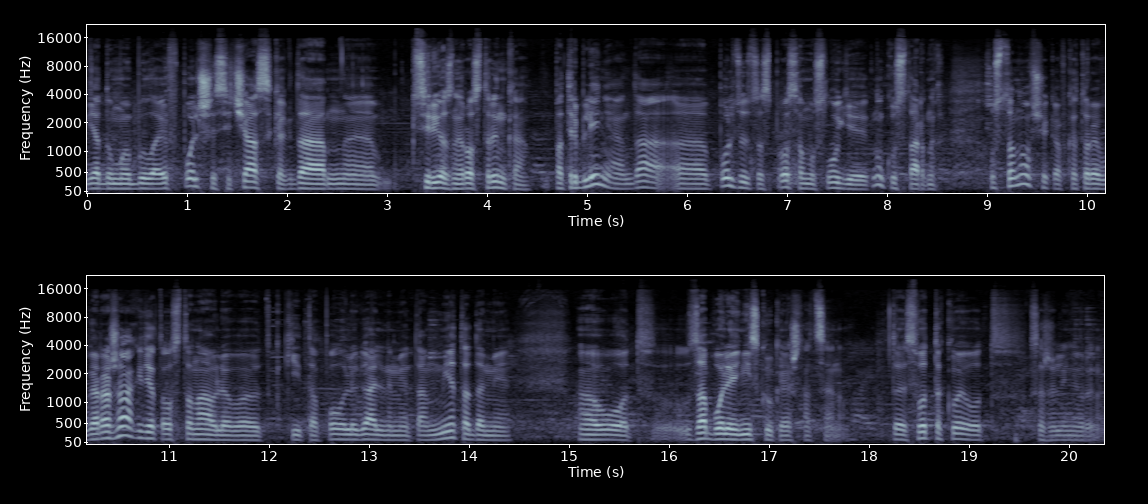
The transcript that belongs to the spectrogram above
я думаю, было и в Польше, сейчас, когда серьезный рост рынка потребления да, э, пользуются спросом услуги ну, кустарных установщиков, которые в гаражах где-то устанавливают какие-то полулегальными там, методами э, вот, за более низкую, конечно, цену. То есть вот такой вот, к сожалению, rynок.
